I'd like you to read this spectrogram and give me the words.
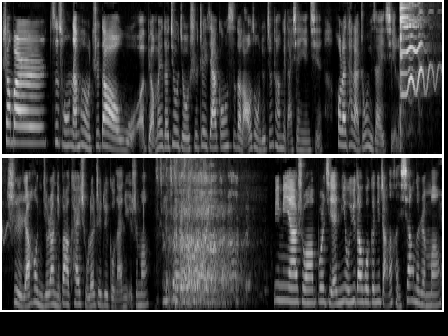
上班。自从男朋友知道我表妹的舅舅是这家公司的老总，就经常给他献殷勤。后来他俩终于在一起了。是，然后你就让你爸开除了这对狗男女是吗？咪咪呀说，波儿姐，你有遇到过跟你长得很像的人吗？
